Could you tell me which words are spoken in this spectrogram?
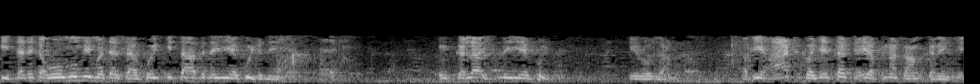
اس طرح کا عمومی مدرسہ، کوئی کتاب نہیں ہے، کچھ نہیں ہے۔ کوئی کلاش نہیں ہے، کچھ یہ روزانہ۔ ابھی آٹھ بجے تک اپنا کام کریں گے۔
